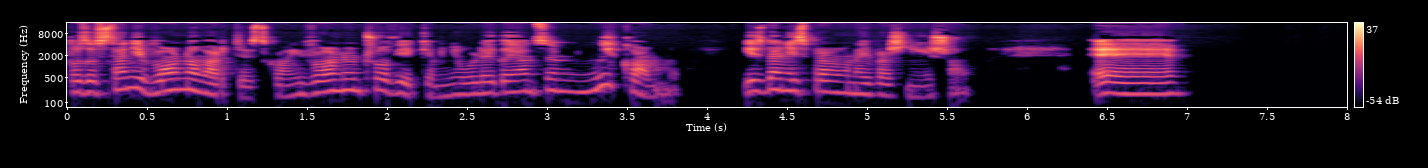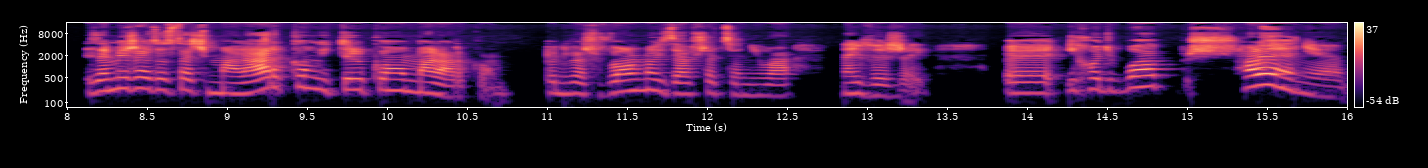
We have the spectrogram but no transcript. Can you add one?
Pozostanie wolną artystką i wolnym człowiekiem, nie ulegającym nikomu, jest dla niej sprawą najważniejszą. Zamierza zostać malarką i tylko malarką, ponieważ wolność zawsze ceniła najwyżej. E, I choć była szalenie e,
